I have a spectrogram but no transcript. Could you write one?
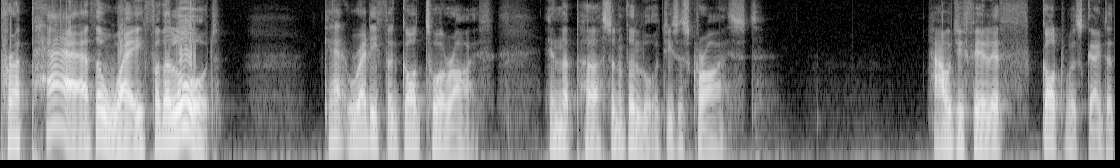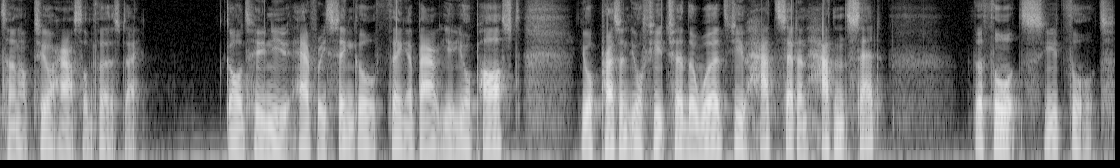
prepare the way for the Lord. Get ready for God to arrive in the person of the Lord Jesus Christ. How would you feel if God was going to turn up to your house on Thursday? God, who knew every single thing about you, your past, your present, your future, the words you had said and hadn't said, the thoughts you'd thought.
